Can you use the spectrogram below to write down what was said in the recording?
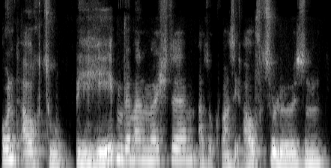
und auch zu beheben, wenn man möchte, also quasi aufzulösen,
